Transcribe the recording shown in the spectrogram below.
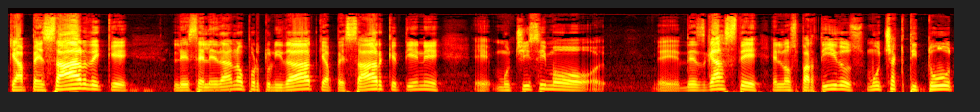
que a pesar de que le, se le dan oportunidad, que a pesar que tiene eh, muchísimo eh, desgaste en los partidos, mucha actitud,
